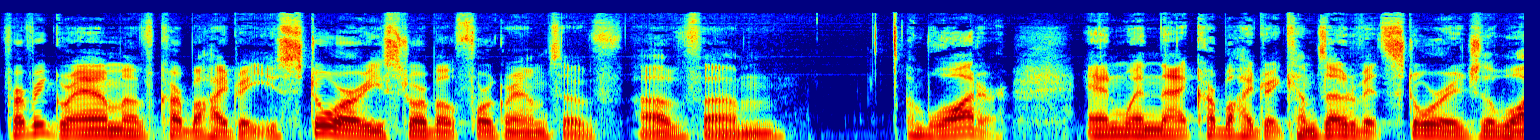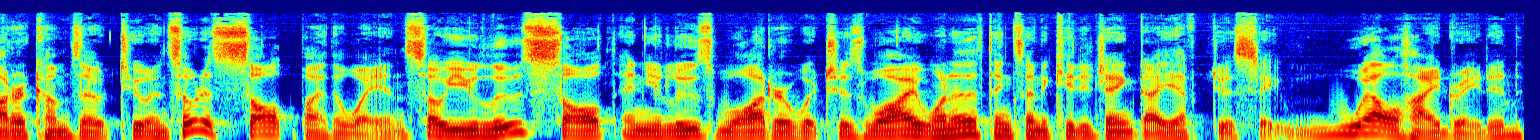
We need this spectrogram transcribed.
for every gram of carbohydrate you store, you store about four grams of of um, water. And when that carbohydrate comes out of its storage, the water comes out too. And so does salt, by the way. And so you lose salt and you lose water, which is why one of the things on a ketogenic diet you have to do is stay well hydrated.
